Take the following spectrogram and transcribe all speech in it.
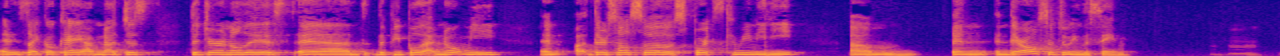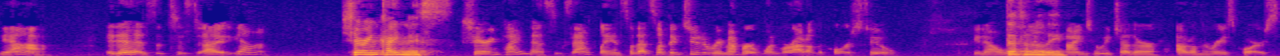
and it's like okay i'm not just the journalists and the people that know me. And uh, there's also a sports community um, and and they're also doing the same. Mm-hmm. yeah. It is. It's just uh, yeah. Sharing kindness. Sharing kindness. Exactly. And so that's something too to remember when we're out on the course too. You know definitely. kind to each other out on the race course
